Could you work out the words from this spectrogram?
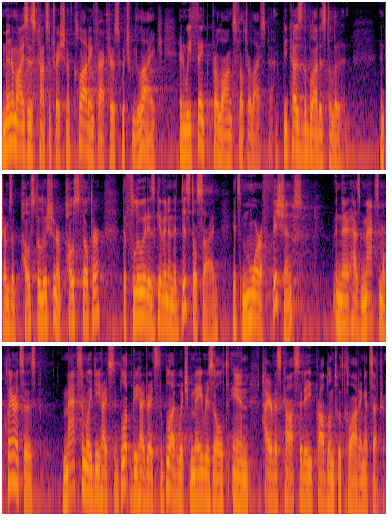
minimizes concentration of clotting factors, which we like, and we think prolongs filter lifespan because the blood is diluted. In terms of post-dilution or post-filter, the fluid is given in the distal side. It's more efficient and it has maximal clearances, maximally dehydrates the blood, which may result in higher viscosity, problems with clotting, etc.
